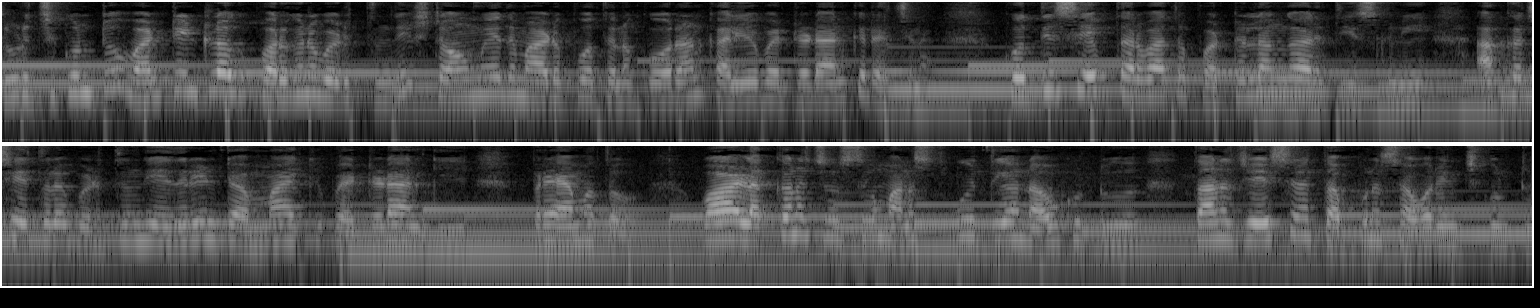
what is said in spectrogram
తుడుచుకుంటూ వంటింట్లోకి పరుగున పెడుతుంది. స్టవ్ మీద మాడిపోతున్న కూరను కలియబెట్టడానికి రచన. కొద్దిసేపు తర్వాత పట్టులంగాని తీసుకుని అక్క చేతిలో పెడుతుంది ఎదిరింటి అమ్మాయికి పెట్టడానికి ప్రేమతో. వాళ్ళక్కను చూస్తూ మనస్ఫూర్తిగా నవ్వుకుంటూ తను చేసిన తప్పును సవరించుకుంటూ.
